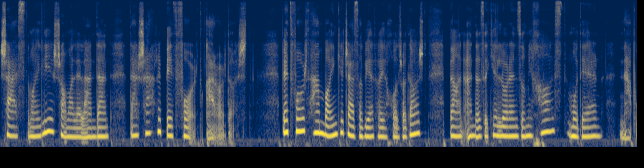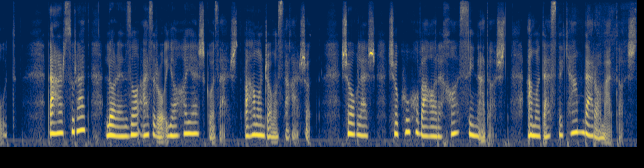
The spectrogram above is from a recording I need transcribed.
60 مایلی شمال لندن در شهر بتفورد قرار داشت. بتفورد هم با اینکه جذابیت های خود را داشت به آن اندازه که لورنزو می‌خواست مدرن نبود. در هر صورت لورنزو از رؤیاهایش گذشت و همانجا مستقر شد. شغلش شکوه و وقار خاصی نداشت اما دست کم درآمد داشت.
